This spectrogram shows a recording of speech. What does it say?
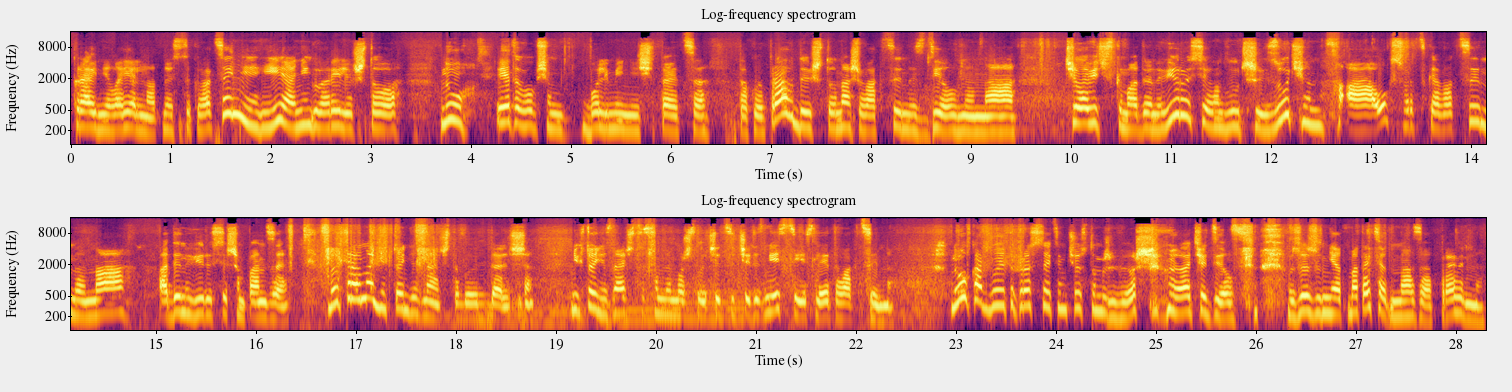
крайне лояльно относятся к вакцине, и они говорили, что, ну, это, в общем, более-менее считается такой правдой, что наша вакцина сделана на человеческом аденовирусе, он лучше изучен, а оксфордская вакцина на аденовирусе шимпанзе. Но все равно никто не знает, что будет дальше. Никто не знает, что со мной может случиться через месяц, если это вакцина. Ну, как бы это просто с этим чувством живешь. а что делать? Уже же не отмотать назад, правильно?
